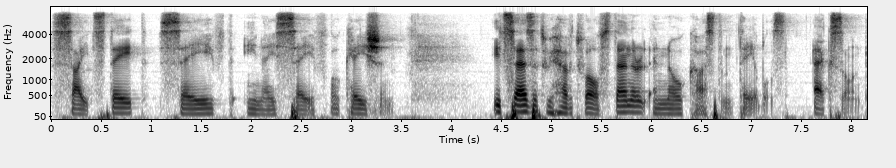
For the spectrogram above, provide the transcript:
site state saved in a safe location. It says that we have 12 standard and no custom tables. Excellent.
